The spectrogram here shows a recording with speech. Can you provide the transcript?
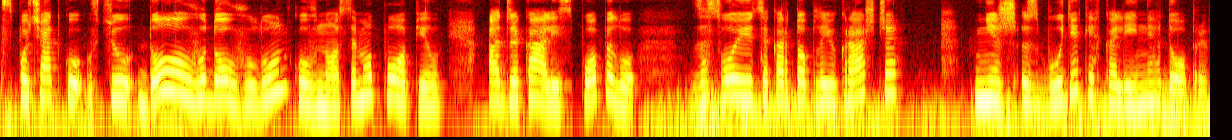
Спочатку в цю довгу-довгу лунку вносимо попіл, адже калій з попелу засвоюється картоплею краще, ніж з будь-яких калійних добрив.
